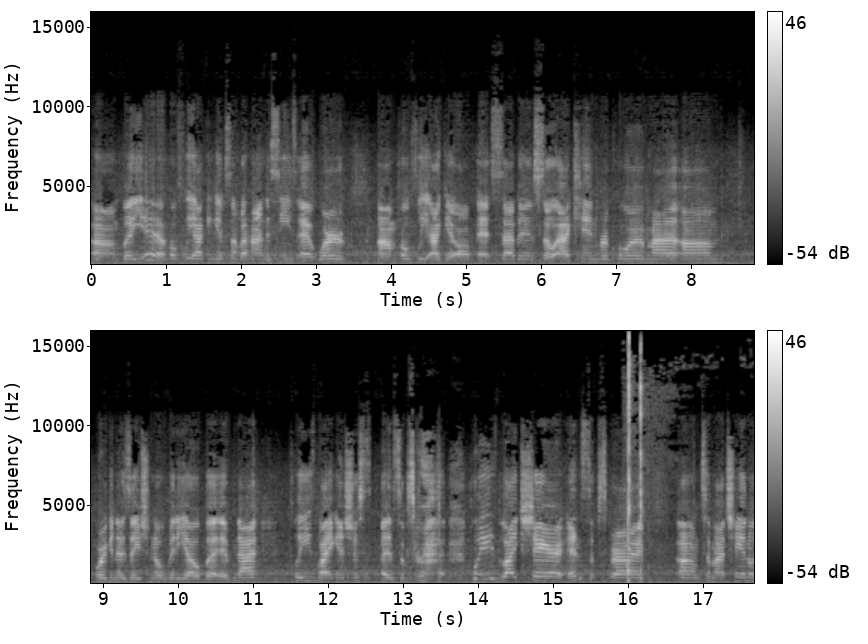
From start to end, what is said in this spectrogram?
Um, but yeah hopefully i can get some behind the scenes at work. Um, hopefully i get off at seven so i can record my um, organizational video. But if not please like and, and subscribe please like share and subscribe um, to my channel,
